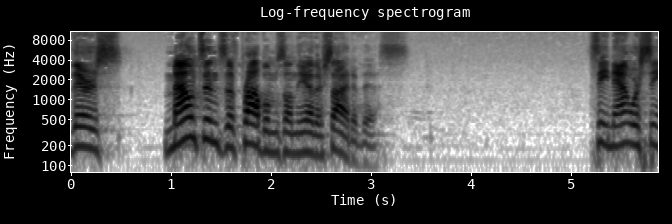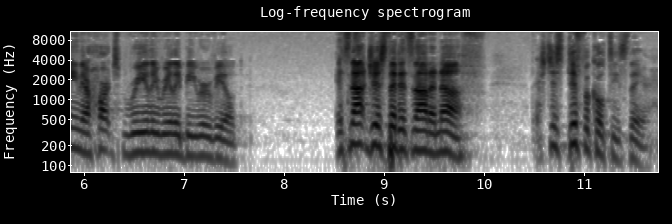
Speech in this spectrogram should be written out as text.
There's mountains of problems on the other side of this. See, now we're seeing their hearts really, really be revealed. It's not just that it's not enough, there's just difficulties there.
